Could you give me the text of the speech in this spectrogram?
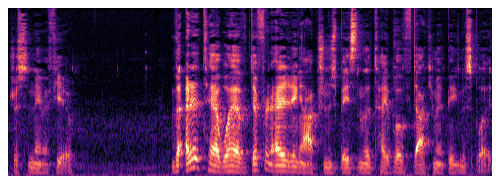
just to name a few. The Edit tab will have different editing options based on the type of document being displayed.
